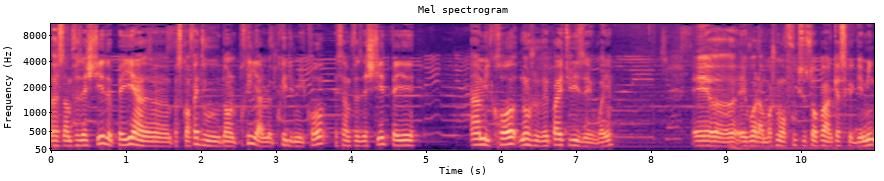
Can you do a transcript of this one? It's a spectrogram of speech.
euh, ça me faisait chier de payer un... Parce qu'en fait, vous, dans le prix, il y a le prix du micro. Et ça me faisait chier de payer un micro dont je ne vais pas utiliser, vous voyez euh, et, voilà, moi je m'en fous que ce soit pas un casque gaming.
